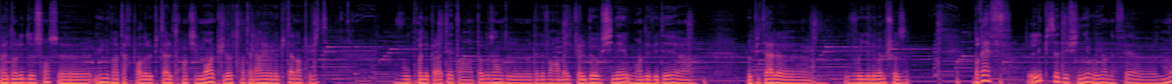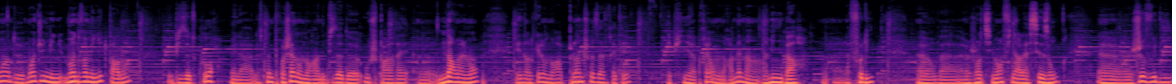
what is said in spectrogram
euh, dans les deux sens. Euh, une quand elle repart de l'hôpital tranquillement et puis l'autre quand elle arrive à l'hôpital un peu vite. Vous, prenez pas la tête, hein. pas besoin d'aller voir un Michael Bay au ciné ou un DVD. l'hôpital, vous voyez les mêmes choses. Bref, l'épisode est fini. Vous voyez, on a fait moins de moins moins de 20 minutes, pardon épisode court, mais la, semaine prochaine on aura un épisode où je parlerai euh, normalement et dans lequel on aura plein de choses à traiter. Et puis après on aura même un, mini bar, euh, la folie. Euh, on va gentiment finir la saison. je vous dis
